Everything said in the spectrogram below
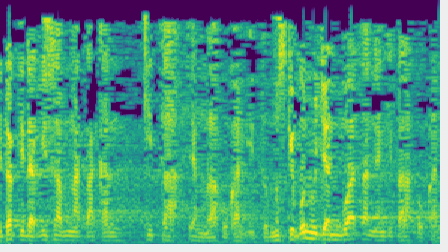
Kita tidak bisa mengatakan kita yang melakukan itu meskipun hujan buatan yang kita lakukan.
